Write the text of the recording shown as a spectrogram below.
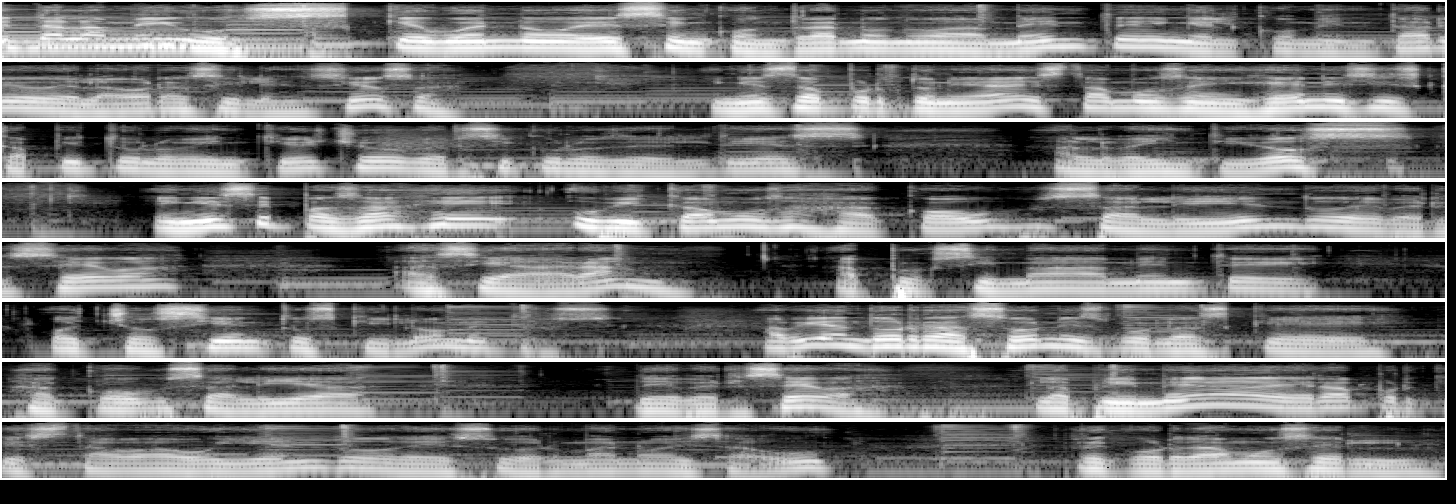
¿Qué tal amigos? Qué bueno es encontrarnos nuevamente en el comentario de la hora silenciosa. En esta oportunidad estamos en Génesis capítulo 28 versículos del 10 al 22. En este pasaje ubicamos a Jacob saliendo de Berseba hacia Aram, aproximadamente 800 kilómetros. Habían dos razones por las que Jacob salía de Berseba. La primera era porque estaba huyendo de su hermano Esaú. Recordamos el,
